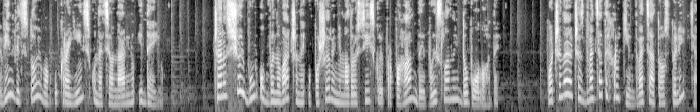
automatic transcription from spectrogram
він відстоював українську національну ідею, через що й був обвинувачений у поширенні малоросійської пропаганди висланий до Вологди. Починаючи з 20-х років ХХ століття,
